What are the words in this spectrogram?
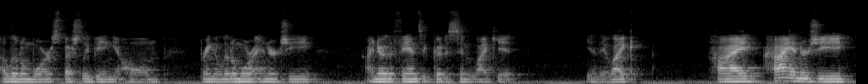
a little more, especially being at home, bring a little more energy. I know the fans at Goodison like it. You know, they like high high energy,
